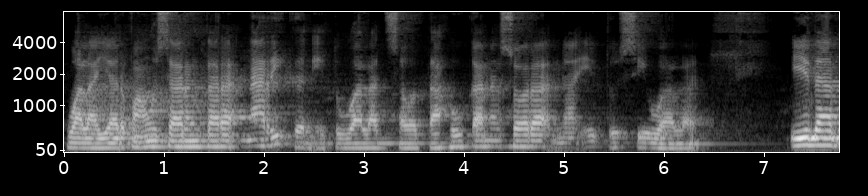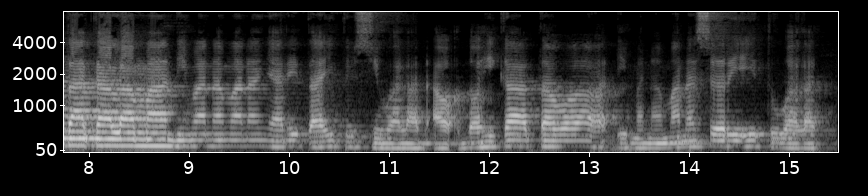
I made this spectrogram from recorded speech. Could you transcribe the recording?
wala yarfau sareng tara narikeun itu walad sautahu kana sora na itu si walad. Ida takalama di mana-mana nyarita itu si walad. Au dohika tawa di mana-mana seri itu walad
